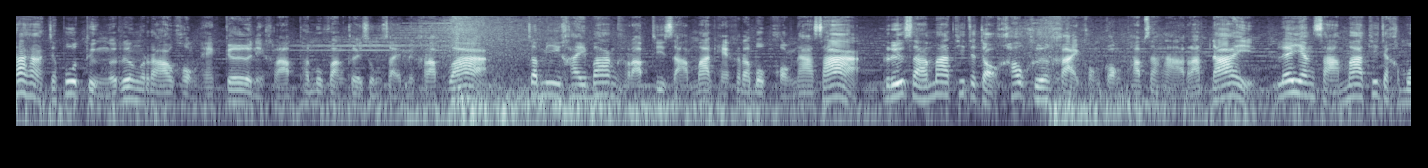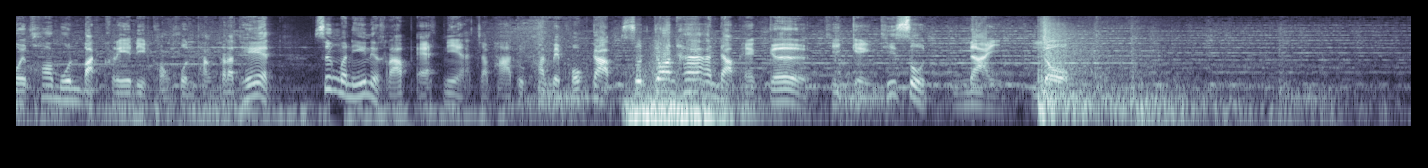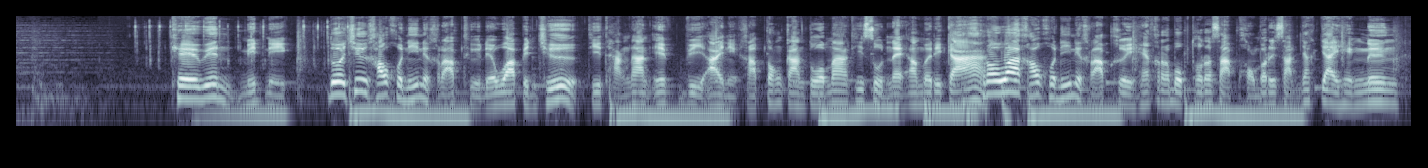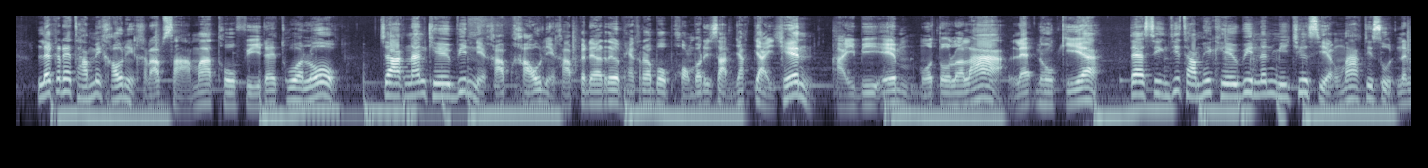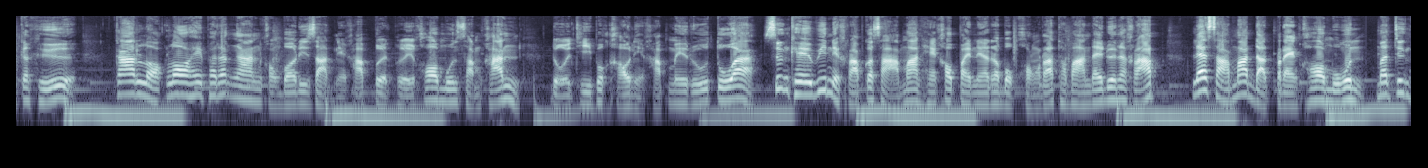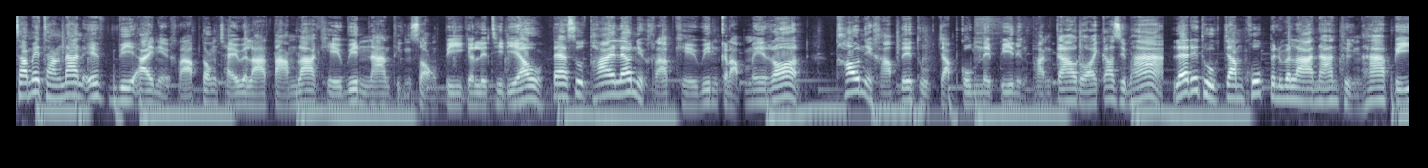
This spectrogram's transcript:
ถ้าหากจะพูดถึงเรื่องราวของแฮกเกอร์เนี่ยครับท่านผู้ฟังเคยสงสัยไหมครับว่า จะมีใครบ้างครับที่สามารถแฮกระบบของนาซาหรือสามารถที่จะเจาะเข้าเครือข่ายของกองทัพสหรัฐได้ และยังสามารถที่จะขโมยข้อมูลบัตรเครดิตของคนทั้งประเทศ ซึ่งวันนี้เนี่ยครับแอดเนี่ยจะพาทุกท่านไปพบกับสุดยอด 5 อันดับแฮกเกอร์ที่เก่งที่สุดในโลก เควินมิดนิกโดยชื่อเขาคนนี้เนี่ยครับถือได้ว่าเป็นชื่อที่ทางด้าน FBI เนี่ยครับต้องการตัวมากที่สุดในอเมริกา เพราะว่าเขาคนนี้เนี่ยครับเคยแฮกระบบโทรศัพท์ของบริษัทยักษ์ใหญ่แห่งหนึ่ง และก็ได้ทำให้เขาเนี่ยครับสามารถโทรฟรีได้ทั่วโลก จากนั้นเควินเนี่ยครับเขาเนี่ยครับก็ได้เริ่มแฮกระบบของบริษัทยักษ์ใหญ่เช่น IBM Motorola และ Nokia แต่สิ่งที่ทำให้เควินนั้นมีชื่อเสียงมากที่สุดนั่นก็คือ การหลอกล่อให้พนักงานของบริษัทเนี่ยครับเปิดเผยข้อมูลสำคัญ โดยที่พวกเขาเนี่ยครับไม่รู้ตัว ซึ่งเควินเนี่ยครับก็สามารถแฮกเข้าไปในระบบของรัฐบาลได้ด้วยนะครับ และสามารถดัดแปลงข้อมูล มันจึงทำให้ทางด้าน FBI เนี่ยครับต้องใช้เวลาตามล่าเควินนานถึง 2 ปีกันเลยทีเดียว แต่สุดท้ายแล้วเนี่ยครับเควินกลับไม่รอดเขาเนี่ยครับได้ถูกจับกุมในปี 1995 และได้ถูกจำคุกเป็นเวลานานถึง 5 ปี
